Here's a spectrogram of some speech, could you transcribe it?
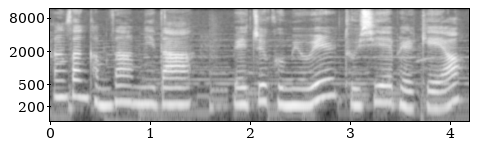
항상 감사합니다. 매주 금요일 2시에 뵐게요.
